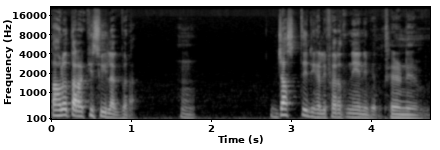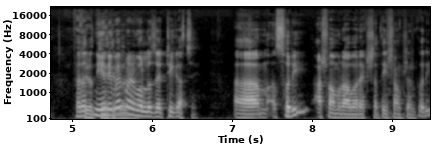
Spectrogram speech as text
তাহলে তারা কিছুই লাগবে না। হুম। জাস্ট তিনি খালি ফেরত নিয়ে নেবেন। ফেরত ফেরত নিয়ে নেবেন মানে বলল যে ঠিক আছে। সরি আসো আমরা আবার একসাথেই সংসার করি।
